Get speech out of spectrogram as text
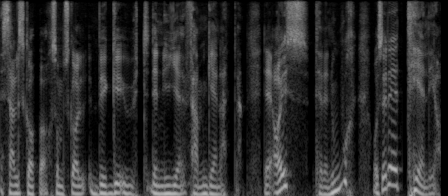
selskaper som skal bygge ut det nye 5G-nettet. Det er Ice, Telenor og så er det Telia.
